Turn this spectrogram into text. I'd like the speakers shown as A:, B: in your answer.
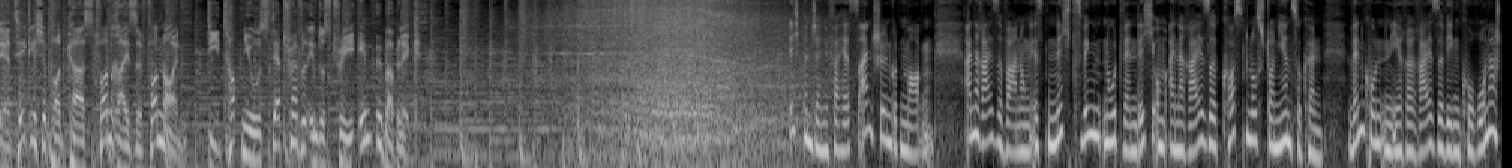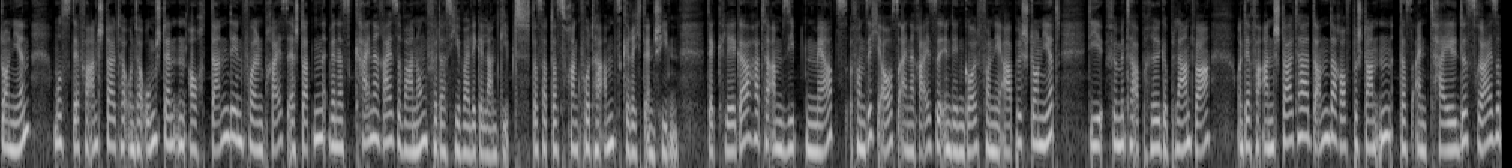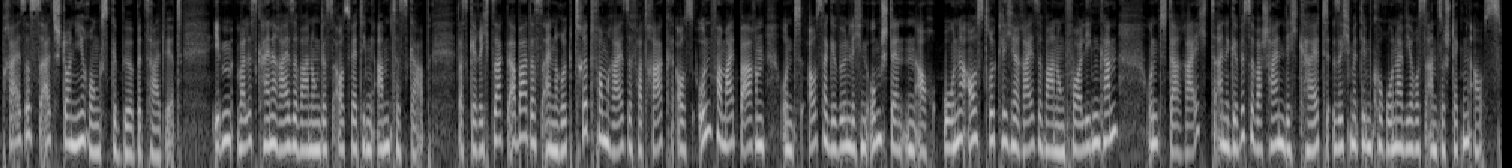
A: der tägliche Podcast von Reise von 9. Die Top-News der Travel Industry im Überblick.
B: Ich bin Jennifer Hess. Einen schönen guten Morgen. Eine Reisewarnung ist nicht zwingend notwendig, um eine Reise kostenlos stornieren zu können. Wenn Kunden ihre Reise wegen Corona stornieren, muss der Veranstalter unter Umständen auch dann den vollen Preis erstatten, wenn es keine Reisewarnung für das jeweilige Land gibt. Das hat das Frankfurter Amtsgericht entschieden. Der Kläger hatte am 7. März von sich aus eine Reise in den Golf von Neapel storniert, die für Mitte April geplant war, und der Veranstalter dann darauf bestanden, dass ein Teil des Reisepreises es als Stornierungsgebühr bezahlt wird. Eben weil es keine Reisewarnung des Auswärtigen Amtes gab. Das Gericht sagt aber, dass ein Rücktritt vom Reisevertrag aus unvermeidbaren und außergewöhnlichen Umständen auch ohne ausdrückliche Reisewarnung vorliegen kann. Und da reicht eine gewisse Wahrscheinlichkeit, sich mit dem Coronavirus anzustecken, aus.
